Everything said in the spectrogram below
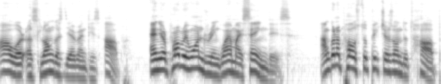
hour, as long as the event is up. And you're probably wondering, why am I saying this? I'm gonna post two pictures on the top,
